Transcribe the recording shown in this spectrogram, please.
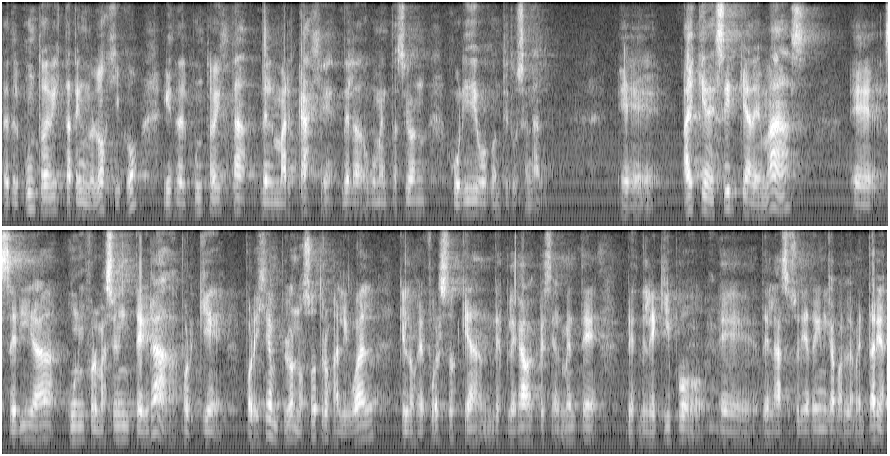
desde el punto de vista tecnológico y desde el punto de vista del marcaje de la documentación jurídico-constitucional. Eh, hay que decir que además eh, sería una información integrada, porque, por ejemplo, nosotros, al igual que los esfuerzos que han desplegado especialmente desde el equipo eh, de la asesoría técnica parlamentaria,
